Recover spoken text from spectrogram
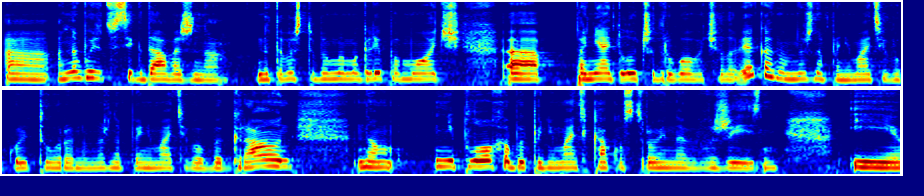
а, она будет всегда важна. Для того, чтобы мы могли помочь а, понять лучше другого человека, нам нужно понимать его культуру, нам нужно понимать его бэкграунд, нам неплохо бы понимать, как устроена его жизнь. И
